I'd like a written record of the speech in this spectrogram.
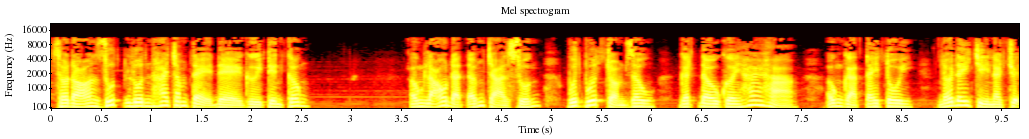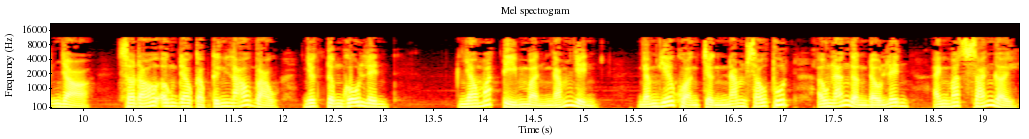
Sau đó rút luôn 200 tệ để gửi tiền công. Ông lão đặt ấm trà xuống, vuốt vuốt tròm dâu Gật đầu cười ha hả. Ông gạt tay tôi, Nói đây chỉ là chuyện nhỏ. Sau đó ông đeo cặp kính lão vào, nhấc tấm gỗ lên. Nhau mắt tỉ mẩn ngắm nhìn. Ngắm nghía khoảng chừng 5-6 phút, Ông lão ngẩng đầu lên, Ánh mắt sáng ngời.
